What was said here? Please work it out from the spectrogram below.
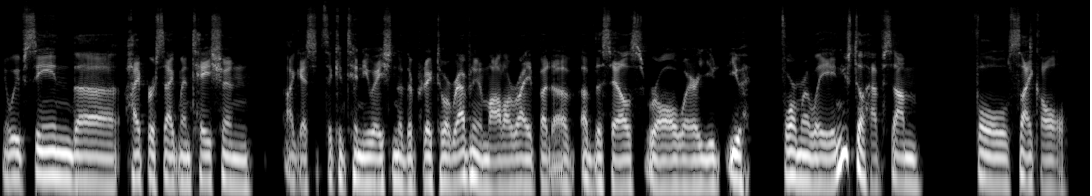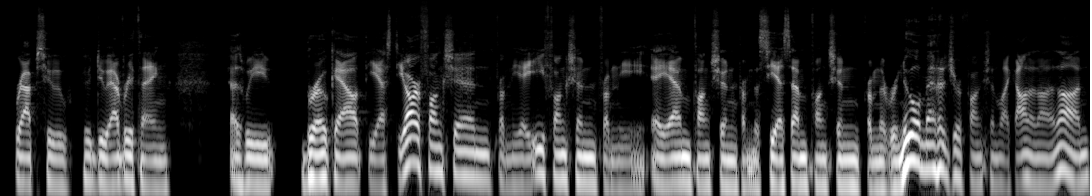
You know, we've seen the hyper segmentation I guess it's a continuation of the predictable revenue model, right? But of, of the sales role where you you formerly and you still have some full cycle reps who who do everything as we broke out the SDR function from the AE function, from the AM function, from the CSM function, from the renewal manager function, like on and on and on.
